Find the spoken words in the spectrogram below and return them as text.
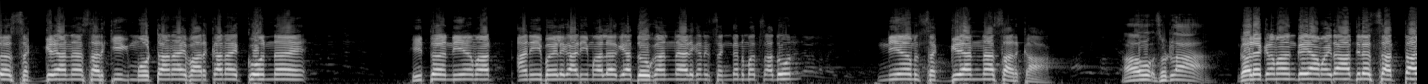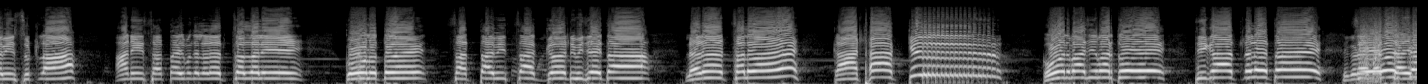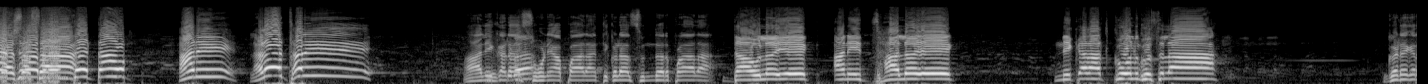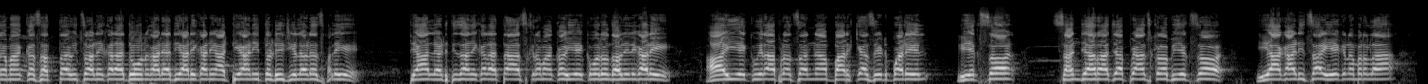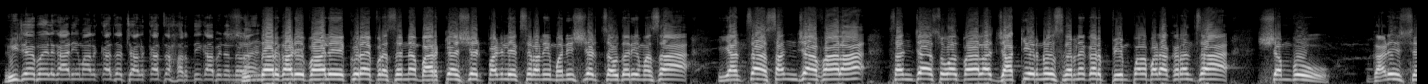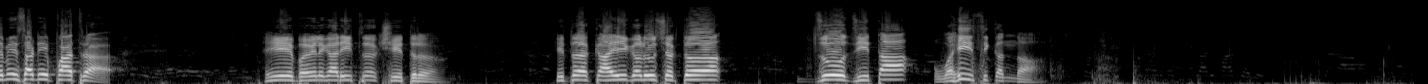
तर सगळ्यांना सारखी मोठा नाही बारका नाही कोण नाही. इथं नियमात आणि बैलगाडी मालक या दोघांना या ठिकाणी संगनमत साधून नियम सगळ्यांना सारखा. हो सुटला. गड क्रमांक या मैदानातील सत्तावीस सुटला आणि सत्तावीसमध्ये लढत चालली. कोण होतोय? सत्तावीस चा गट विजेता. लढत चालू आहे काठा किर. कोण बाजी मारतोय? तिघात लढत आहे. आणि लढत झाली. अलीकडं सोन्या पळाला तिकडं सुंदर पळाला धावलं एक आणि झालं एक. निकालात कोण घुसला? गडे क्रमांक सत्तावीसचा निकाला दोन गाड्या या ठिकाणी आठी आणि तडीची लढत झाली. त्या लढतीचा निकाला तास क्रमांक एक वरून धावलेली गाडी. आई एक विरा प्रसन्न बारक्या सीट पाडेल. एकसठ संजय राजा पॅच क्लब एकसठ या गाडीचा एक नंबरला विजय बैल गाडी मालकाचं चालकाचं हार्दिक अभिनंदन आहे. सुंदर गाडी पाहिली एकुराय प्रसन्न बारक्या शेठ पाटील एक्सेल आणि मनीष शेठ चौधरी मसा यांचा संजय पाहिला संजय सोबत पाहिला जाकीर नुस करणेकर पिंपळपाडाकरांचा शंभू. गाडी सेमीसाठी पात्र. हे बैलगाडीचं क्षेत्र. इथं काही घडू शकतं. जो जीता वही सिकंदर.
